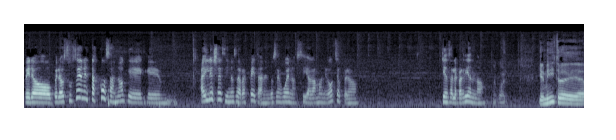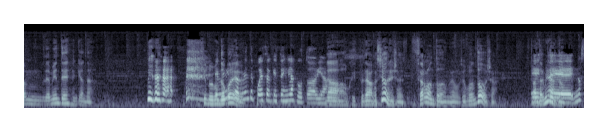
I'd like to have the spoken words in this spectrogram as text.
Pero, pero suceden estas cosas, ¿no? Que, que hay leyes y no se respetan. Entonces, bueno, sí, hagamos negocios, pero ¿quién sale perdiendo? Tal cual. ¿Y el ministro de, um, de Ambiente en qué anda? Siempre pregunto por él. puede ser que esté en Glasgow todavía. No, está de vacaciones ya. Cerraron todo, en Glasgow, se fueron todos ya. Estaban Este, terminando. No sé,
